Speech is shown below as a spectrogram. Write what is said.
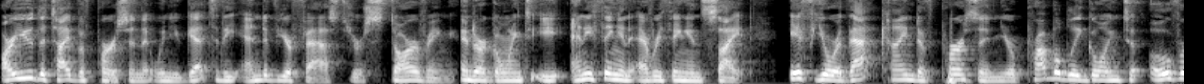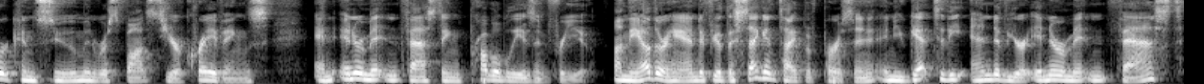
are you the type of person that when you get to the end of your fast, you're starving and are going to eat anything and everything in sight? If you're that kind of person, you're probably going to overconsume in response to your cravings, and intermittent fasting probably isn't for you. On the other hand, if you're the second type of person and you get to the end of your intermittent fast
